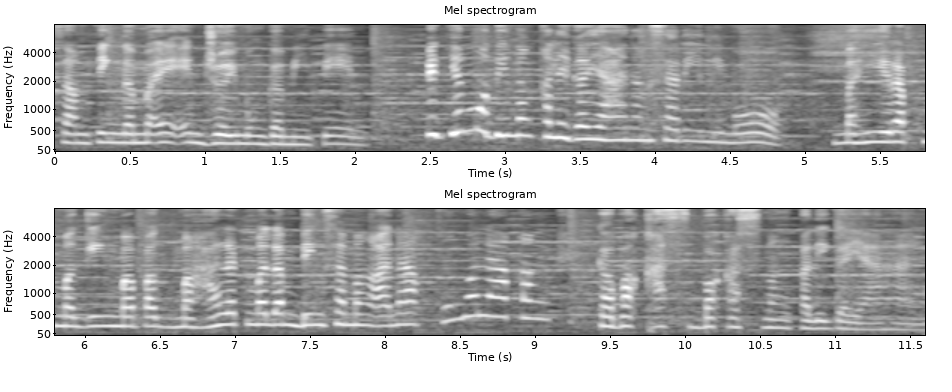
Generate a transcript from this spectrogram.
something na ma-enjoy mong gamitin. Bigyan mo din ng kaligayahan ng sarili mo. Mahirap maging mapagmahal at malambing sa mga anak kung wala kang kabakas-bakas ng kaligayahan.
